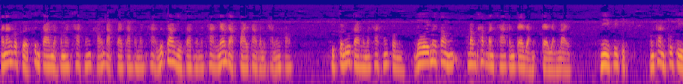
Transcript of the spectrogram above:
อันนั้นก็เกิดขึ้นตามหลักธรรมชาติของเขา ดับไปตามธรรมชาติ หรือตั้งอยู่ตามธรรมชาติ แล้วดับไปตามธรรมชาติของเขาจิตก็รู้ตามธรรมชาติของตน โดยไม่ต้องบังคับบัญชากันแต่อย่างแต่อย่างใดนี่คือจิตของท่านผู้ที่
